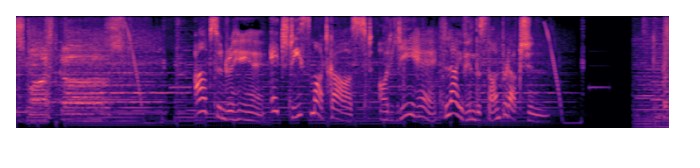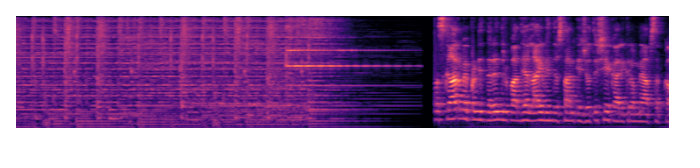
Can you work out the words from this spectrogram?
स्मार्ट कास्ट आप सुन रहे हैं एच डी स्मार्ट कास्ट और ये है लाइव हिंदुस्तान प्रोडक्शन नमस्कार मैं पंडित नरेंद्र उपाध्याय लाइव हिंदुस्तान के ज्योतिषीय कार्यक्रम में आप सबका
